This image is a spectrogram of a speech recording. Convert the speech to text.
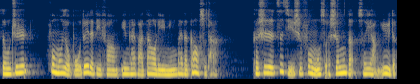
总之，父母有不对的地方，应该把道理明白的告诉他。可是自己是父母所生的、所养育的，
